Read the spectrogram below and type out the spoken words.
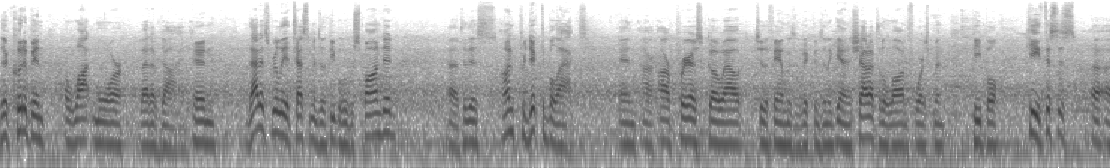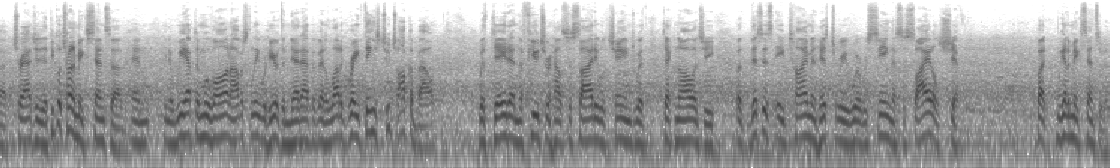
there could have been a lot more that have died. And that is really a testament to the people who responded, uh, to this unpredictable act. And our, our, prayers go out to the families and victims. And again, a shout out to the law enforcement people. Keith, this is a, a, tragedy that people are trying to make sense of. And you know, we have to move on. Obviously, we're here at the NetApp event. A lot of great things to talk about with data and the future and how society will change with technology. But this is a time in history where we're seeing a societal shift. But we got to make sense of it.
